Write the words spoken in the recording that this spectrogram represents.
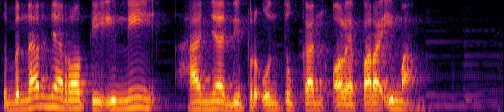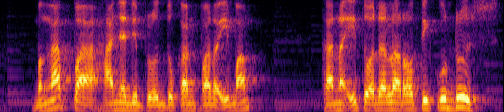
sebenarnya roti ini hanya diperuntukkan oleh para imam. Mengapa hanya diperuntukkan para imam? Karena itu adalah roti kudus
